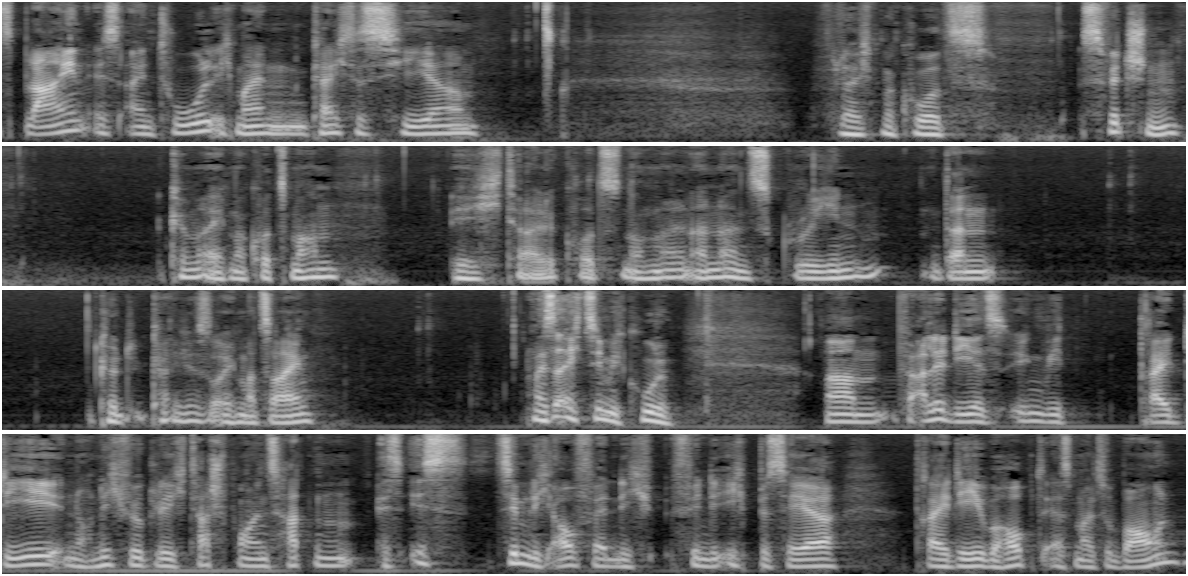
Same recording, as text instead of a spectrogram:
Spline ist ein Tool. Ich meine, kann ich das hier vielleicht mal kurz switchen? Können wir eigentlich mal kurz machen. Ich teile kurz nochmal einen anderen Screen. Dann könnt, kann ich es euch mal zeigen. Das ist eigentlich ziemlich cool. Ähm, für alle, die jetzt irgendwie 3D noch nicht wirklich Touchpoints hatten. Es ist ziemlich aufwendig, finde ich bisher, 3D überhaupt erstmal zu bauen,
